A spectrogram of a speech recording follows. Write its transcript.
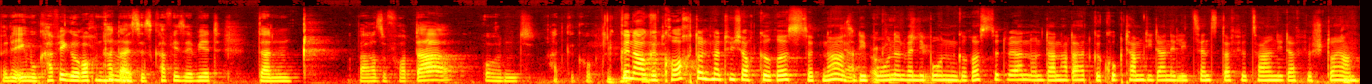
wenn er irgendwo Kaffee gerochen hat, da ist jetzt Kaffee serviert, dann war er sofort da und hat geguckt. Genau, gekocht und natürlich auch geröstet. Ne? Also Ja. die Bohnen, Okay, wenn die. Bohnen geröstet werden und dann hat er halt geguckt, haben die da eine Lizenz dafür, zahlen die dafür Steuern.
